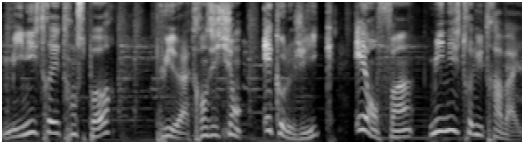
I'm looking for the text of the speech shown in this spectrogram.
ministre des Transports, puis de la transition écologique et enfin ministre du Travail.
